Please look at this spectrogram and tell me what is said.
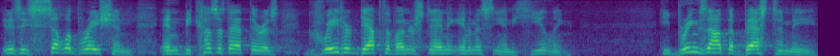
it is a celebration. And because of that, there is greater depth of understanding, intimacy, and healing. He brings out the best in me.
